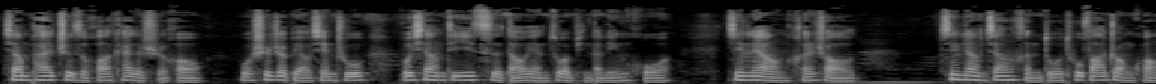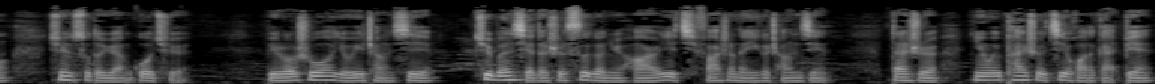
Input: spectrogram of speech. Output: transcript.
像拍《栀子花开》的时候，我试着表现出不像第一次导演作品的灵活，尽量很少，尽量将很多突发状况迅速的圆过去。比如说，有一场戏，剧本写的是四个女孩一起发生的一个场景，但是因为拍摄计划的改变。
